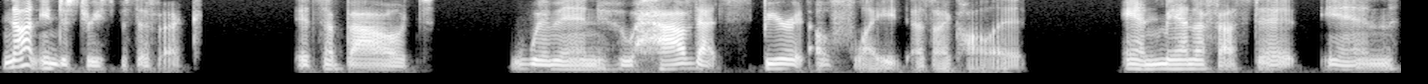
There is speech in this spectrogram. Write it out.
not industry specific. It's about women who have that spirit of flight, as I call it, and manifest it in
